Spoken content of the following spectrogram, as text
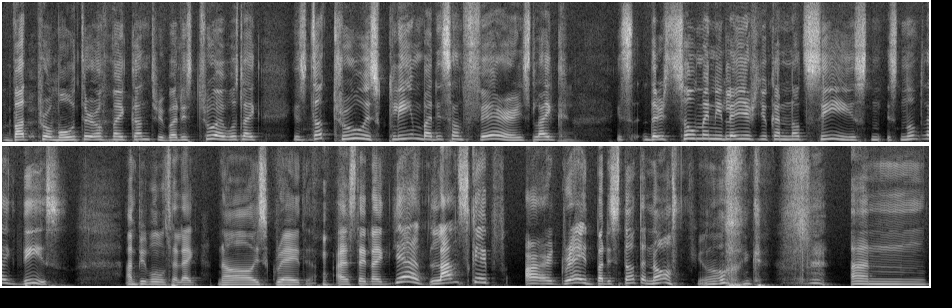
bad promoter of my country but it's true. I was like it's not true. It's clean but it's unfair. It's like it's, there's so many layers you cannot see. It's, it's not like this. And people will say like no it's great. I say like yeah landscapes are great but it's not enough you know? And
